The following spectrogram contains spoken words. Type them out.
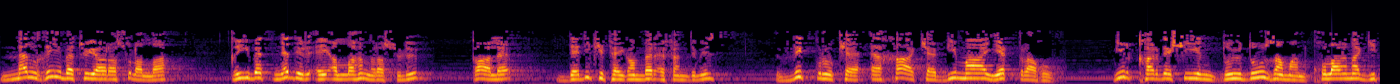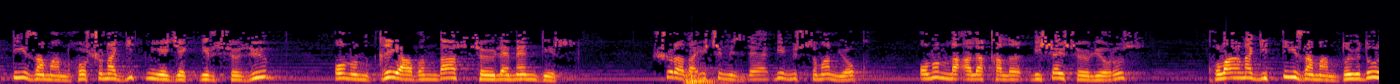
Mel gıybetu ya Resulallah? Gıybet nedir ey Allah'ın Resulü? Gale dedi ki Peygamber Efendimiz zikruke ehake bima yekrahu bir kardeşin duyduğu zaman, kulağına gittiği zaman hoşuna gitmeyecek bir sözü onun gıyabında söylemendir. Şurada içimizde bir Müslüman yok. Onunla alakalı bir şey söylüyoruz. Kulağına gittiği zaman, duyduğu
